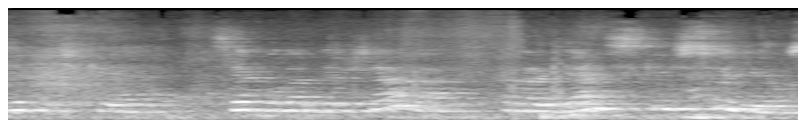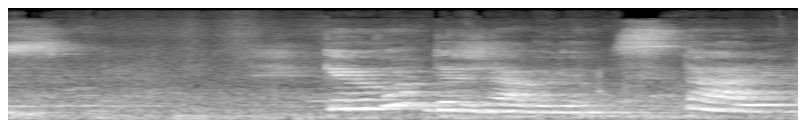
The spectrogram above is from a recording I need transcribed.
Дівчатки, це була держава Радянський Союз. Керував державою Сталін.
